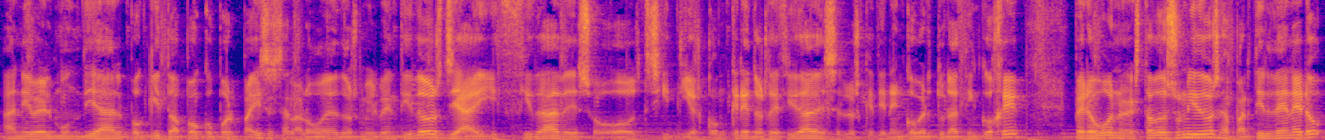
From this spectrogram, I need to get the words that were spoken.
a nivel mundial poquito a poco por países a lo largo de 2022. Ya hay ciudades o sitios concretos de ciudades en los que tienen cobertura 5G, pero bueno, en Estados Unidos a partir de enero,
